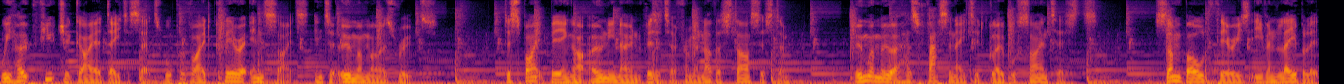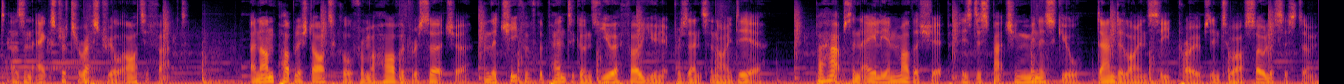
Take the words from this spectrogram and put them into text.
We hope future Gaia datasets will provide clearer insights into Oumuamua's roots. Despite being our only known visitor from another star system, Oumuamua has fascinated global scientists. Some bold theories even label it as an extraterrestrial artifact. An unpublished article from a Harvard researcher and the chief of the Pentagon's UFO unit presents an idea. Perhaps an alien mothership is dispatching minuscule dandelion seed probes into our solar system.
